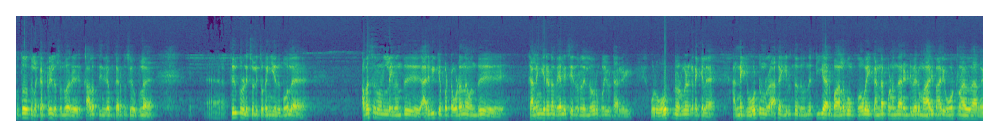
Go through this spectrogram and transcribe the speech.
புத்தகத்தில் கட்டுரையில் சொல்லுவார். காலத்தின் நிறம் கருப்பு சிவப்பில் திருக்குறளை சொல்லி தொடங்கியது போல அவசர நிலை வந்து அறிவிக்கப்பட்ட உடனே வந்து கலைஞரிடம் வேலை செய்தவர்கள் எல்லோரும் போய்விட்டார்கள். ஒரு ஓட்டுநர்கள் கிடைக்கல. அன்னைக்கு ஓட்டுநராக இருந்தது வந்து டிஆர் பாலுவும் கோவை கண்ணப்பனும் தான் ரெண்டு பேரும் மாறி மாறி ஓட்டுநர் இருந்தாங்க.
